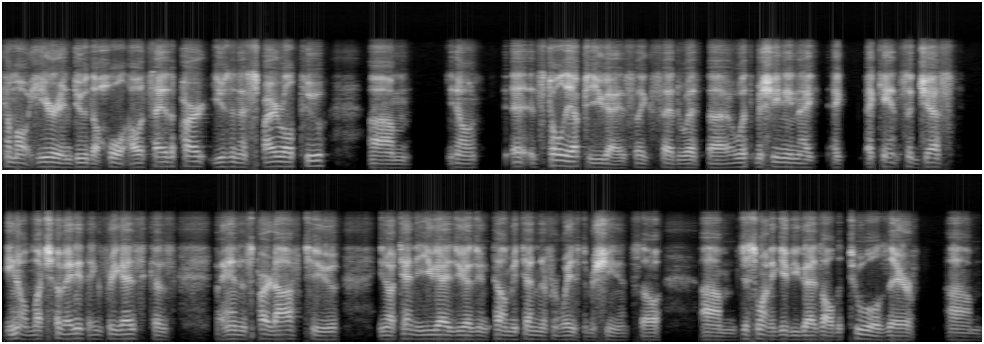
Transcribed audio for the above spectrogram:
come out here and do the whole outside of the part using a spiral too. Um, you know, it's totally up to you guys. Like I said, with uh, with machining, I, I, I can't suggest you know much of anything for you guys because if I hand this part off to you know, 10 of you guys, you guys are going to tell me 10 different ways to machine it. So um, just want to give you guys all the tools there um,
